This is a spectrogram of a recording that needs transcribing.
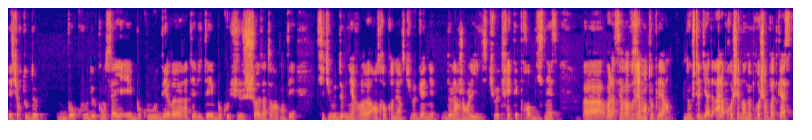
et surtout de beaucoup de conseils et beaucoup d'erreurs à t'éviter, beaucoup de choses à te raconter si tu veux devenir euh, entrepreneur, si tu veux gagner de l'argent en ligne, si tu veux créer tes propres business, euh, voilà, ça va vraiment te plaire. Donc je te dis à, à la prochaine dans nos prochains podcasts.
